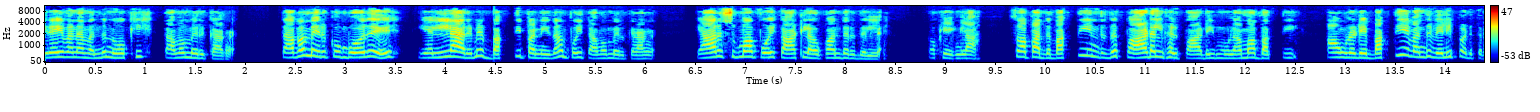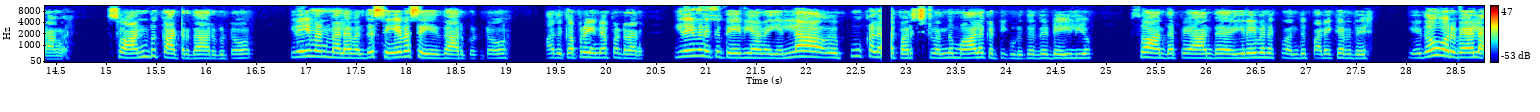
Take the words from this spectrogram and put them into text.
இறைவனை வந்து நோக்கி தவம் இருக்காங்க. தவம் இருக்கும்போது எல்லாருமே பக்தி பண்ணி தான் போய் தவம் இருக்கிறாங்க. யாரும் சும்மா போய் காட்டில் உட்காந்துறது இல்லை ஓகேங்களா? ஸோ அப்போ அந்த பக்தின்றது பாடல்கள் பாடி மூலமாக பக்தி அவங்களுடைய பக்தியை வந்து வெளிப்படுத்துகிறாங்க ஸோ அன்பு காட்டுறதா இருக்கட்டும் இறைவன் மேலே வந்து சேவை செய்யறதா இருக்கட்டும் அதுக்கப்புறம் என்ன பண்ணுறாங்க இறைவனுக்கு தேவையான எல்லா பூக்களை பறிச்சுட்டு வந்து மாலை கட்டி கொடுக்கறது டெய்லியும். ஸோ அந்த பே- அந்த இறைவனுக்கு வந்து படைக்கிறது ஏதோ ஒரு வேலை.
